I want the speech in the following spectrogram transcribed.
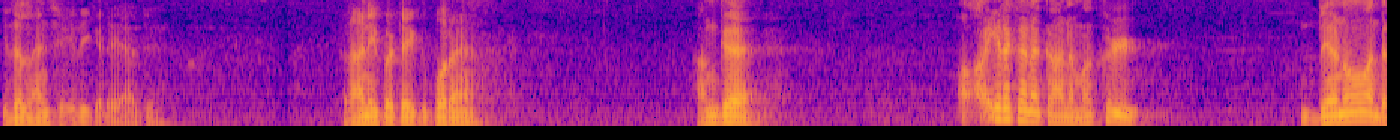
இதெல்லாம் செய்தி கிடையாது. ராணிப்பேட்டைக்கு போகிறேன் அங்கே ஆயிரக்கணக்கான மக்கள் தினம் அந்த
